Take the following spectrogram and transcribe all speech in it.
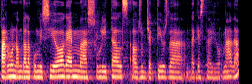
parlo en nom de la comissió, haguem assolit els, els objectius d'aquesta jornada,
